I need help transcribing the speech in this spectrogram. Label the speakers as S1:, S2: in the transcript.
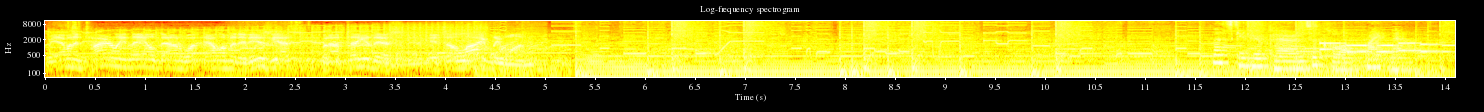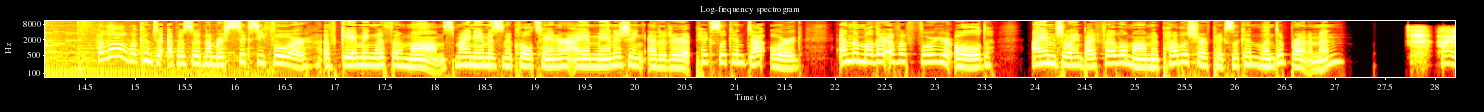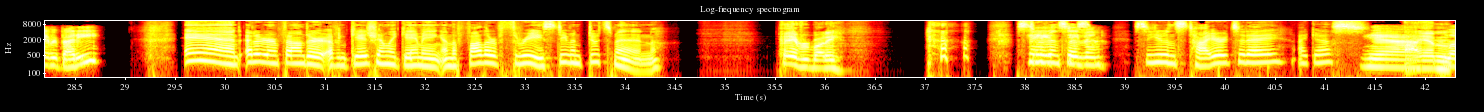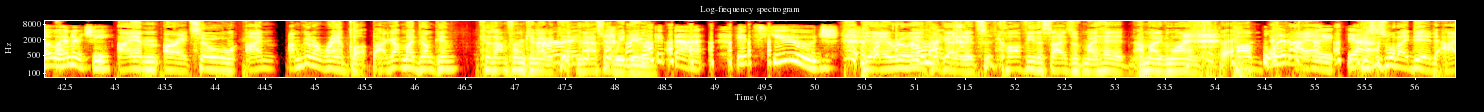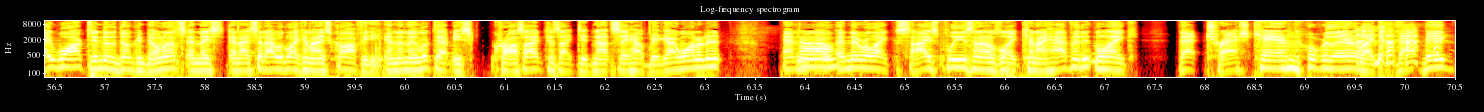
S1: We haven't entirely nailed down what element it is yet, but I'll tell you this, it's a lively one.
S2: Let's give your parents a call right now.
S3: Hello, welcome to episode number 64 of Gaming with the Moms. My name is Nicole Tanner. I am managing editor at pixelkin.org and the mother of a four year old. I am joined by fellow mom and publisher of Pixelkin, Linda Breneman.
S4: Hi, everybody.
S3: And editor and founder of Engage Family Gaming and the father of three, Stephen Duetzmann.
S5: Hey, everybody.
S3: Stephen
S4: hey,
S3: says
S4: Stephen.
S3: Stephen's tired today, I guess.
S4: Yeah,
S5: I am-
S4: low energy.
S5: I am all right. So I'm I'm gonna ramp up. I got my Dunkin' because I'm from Connecticut,
S4: right.
S5: and that's what we do.
S4: Look at that. It's huge.
S5: yeah, it really
S4: Oh
S5: is. Look at it. It's coffee the size of my head. I'm not even lying. Um,
S4: Literally.
S5: I-
S4: yeah.
S5: This is what I did. I walked into the Dunkin' Donuts and they and I said I would like an iced coffee, and then they looked at me cross-eyed because I did not say how big I wanted it, and
S3: Oh.
S5: I- and they were like size please, and I was like, can I have it in like that trash can over there, like that big?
